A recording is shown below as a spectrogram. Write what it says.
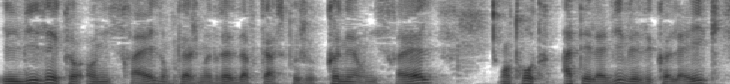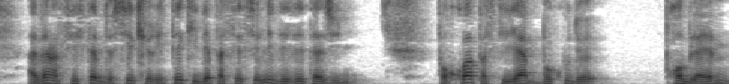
il disait qu'en Israël, donc là je m'adresse d'Afka ce que je connais en Israël, entre autres à Tel Aviv, les écoles laïques avaient un système de sécurité qui dépassait celui des États-Unis. Pourquoi? Parce qu'il y a beaucoup de problèmes,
